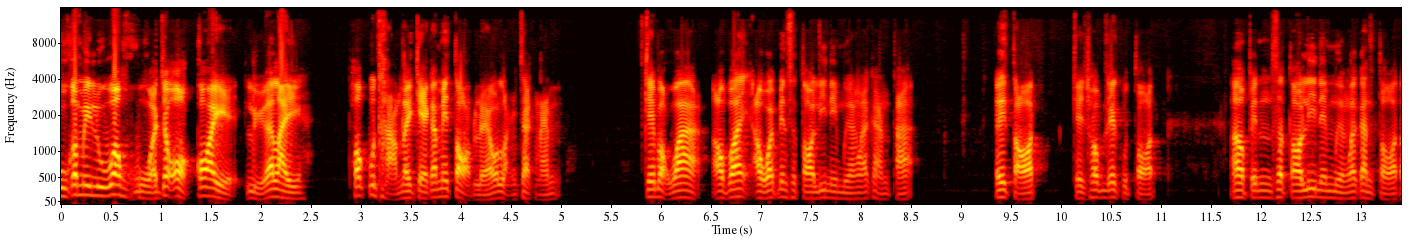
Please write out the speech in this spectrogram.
กูก็ไม่รู้ว่าหัวจะออกก้อยหรืออะไร เพราะกูถามอะไรแกก็ไม่ตอบแล้วหลังจากนั้น แกบอกว่าเอาไว้เอาไว้เป็นสตอรี่ในเมืองแล้วกันตะ เอ้ยตอดแกชอบเรียกกูตอด เอาเป็นสตอรี่ในเมืองแล้วกันตอด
